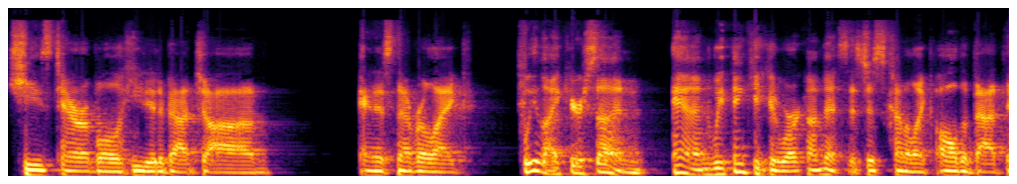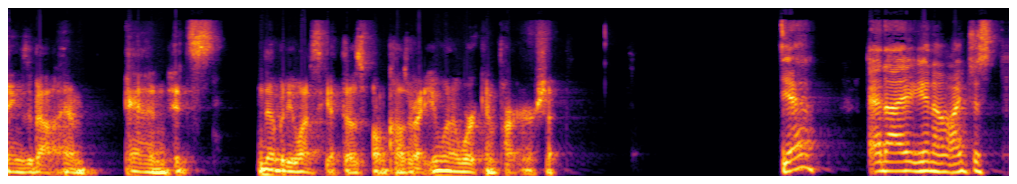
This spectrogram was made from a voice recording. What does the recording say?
he's terrible. He did a bad job and it's never like, we like your son and we think he could work on this. It's just kind of like all the bad things about him. And it's nobody wants to get those phone calls, right? You want to work in partnership. Yeah. And I, you know, I just,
